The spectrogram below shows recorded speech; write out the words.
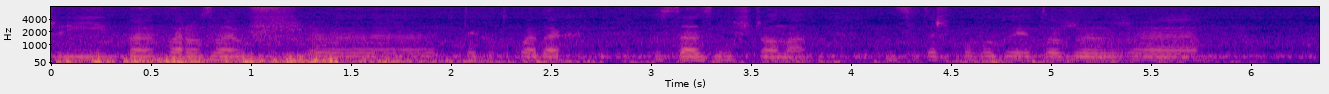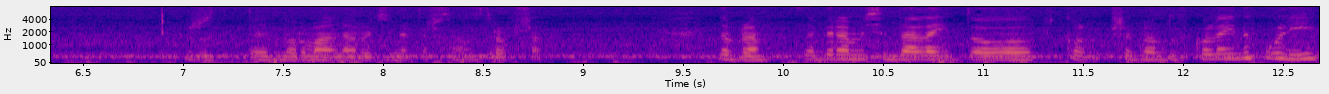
czyli wa- waroza już e, w tych odkładach została zniszczona. Więc to też powoduje to, że, że, że te normalne rodziny też są zdrowsze. Dobra, zabieramy się dalej do przeglądów kolejnych uli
